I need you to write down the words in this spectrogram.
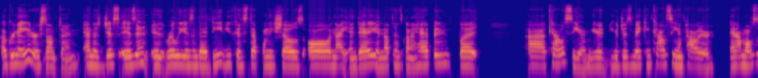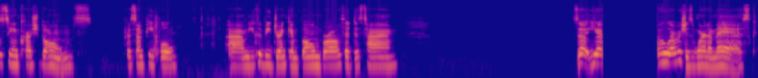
a grenade or something. And it just isn't it really isn't that deep. You can step on these shells all night and day and nothing's going to happen but uh, calcium you're you're just making calcium powder. And i'm also seeing crushed bones for some people. Um, you could be drinking bone broth at this time. So yeah whoever is wearing a mask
